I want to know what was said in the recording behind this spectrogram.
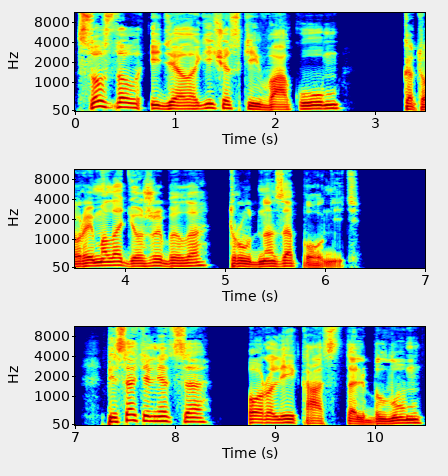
создал идеологический вакуум, который молодежи было трудно заполнить. Писательница Орли Кастельблум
